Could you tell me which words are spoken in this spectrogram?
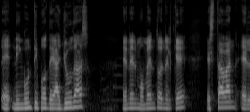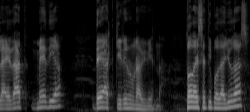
eh, ningún tipo de ayudas en el momento en el que estaban en la edad media de adquirir una vivienda. Todo ese tipo de ayudas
